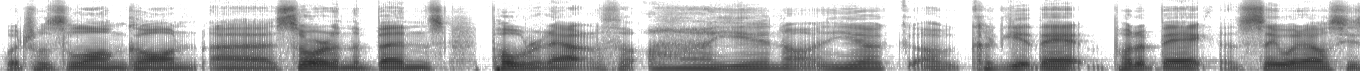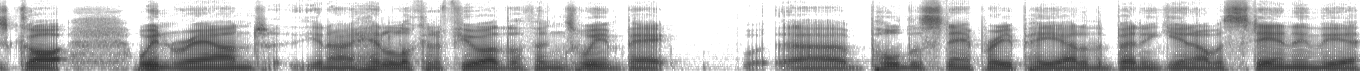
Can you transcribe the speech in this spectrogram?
which was long gone. Uh, saw it in the bins, pulled it out, and I thought, oh yeah, no, yeah, I could get that. Put it back, see what else he's got. Went round, you know, had a look at a few other things. Went back, uh, pulled the Snapper EP out of the bin again. I was standing there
